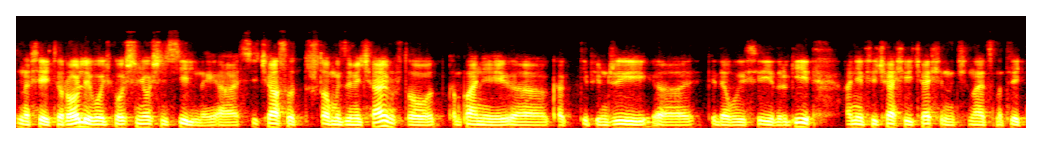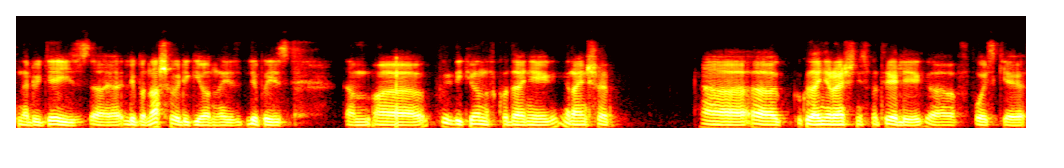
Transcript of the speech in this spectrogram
на все эти роли очень-очень сильный. А сейчас вот что мы замечаем, что компании э, как KPMG, э, PwC и другие, они все чаще и чаще начинают смотреть на людей из либо нашего региона, либо из там, э, регионов, куда они раньше э, э, куда они раньше не смотрели в поиске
